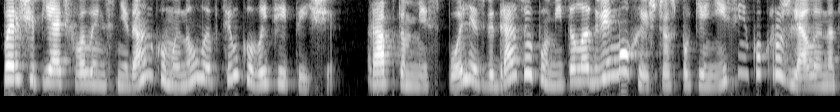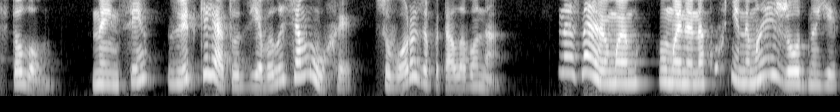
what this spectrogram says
Перші п'ять хвилин сніданку минули в цілковитій тиші. Раптом міс Поліс відразу помітила дві мухи, що спокійнісінько кружляли над столом. Нинці, звідкиля тут з'явилися мухи? суворо запитала вона. Не знаю, мем, у мене на кухні немає жодної.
